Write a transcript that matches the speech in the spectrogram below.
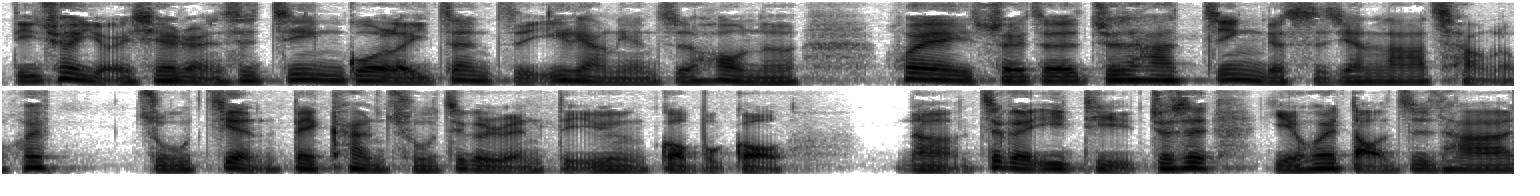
的确有一些人是经营过了一阵子一两年之后呢，会随着就是他经营的时间拉长了，会逐渐被看出这个人底蕴够不够。那这个议题就是也会导致他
